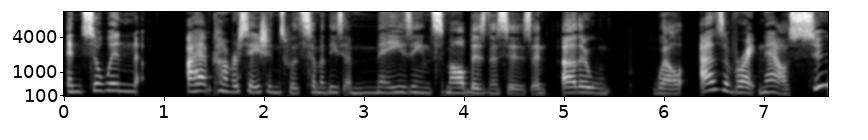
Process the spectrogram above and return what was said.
And so when I have conversations with some of these amazing small businesses and other, well, as of right now, soon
